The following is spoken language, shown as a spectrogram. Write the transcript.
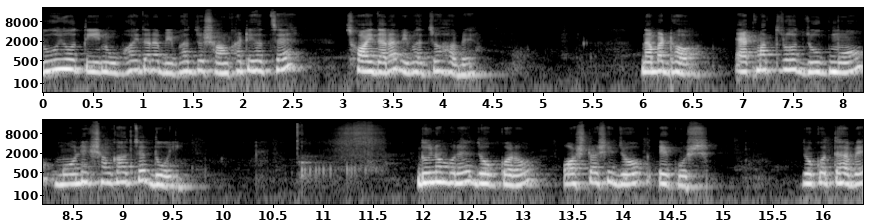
দুই ও তিন উভয় দ্বারা বিভাজ্য সংখ্যাটি হচ্ছে ছয় দ্বারা বিভাজ্য হবে। নাম্বার ঢ একমাত্র যুগ্ম মৌলিক সংখ্যা হচ্ছে দুই। দুই নম্বরে যোগ করো, অষ্টআশি যোগ একুশ। যোগ করতে হবে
